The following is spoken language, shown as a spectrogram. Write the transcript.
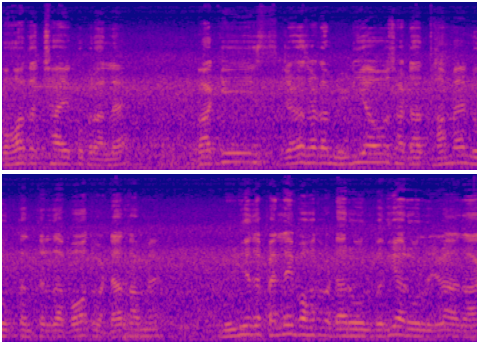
ਬਹੁਤ ਅੱਛਾ ਇੱਕ ਉਪਰਾਲਾ ਹੈ। ਬਾਕੀ ਜਿਹੜਾ ਸਾਡਾ ਮੀਡੀਆ ਉਹ ਸਾਡਾ ਥੰਮ ਹੈ, ਲੋਕਤੰਤਰ ਦਾ ਬਹੁਤ ਵੱਡਾ ਥੰਮ ਹੈ। ਮੀਡੀਆ ਦਾ ਪਹਿਲਾਂ ਹੀ ਬਹੁਤ ਵੱਡਾ ਰੋਲ ਵਧੀਆ ਰੋਲ ਜਿਹੜਾ ਅਦਾ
